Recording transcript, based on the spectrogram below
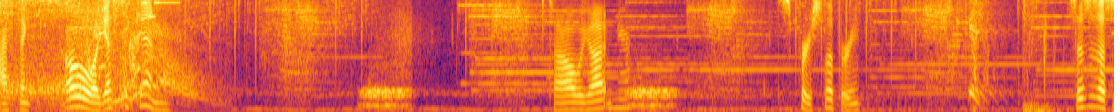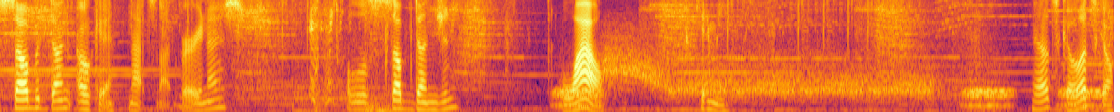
I think... Oh, I guess you can. That's all we got in here? It's pretty slippery. So this is a sub-dun... Okay, that's not very nice. A little sub-dungeon. Wow. Kidding me. Yeah, let's go, let's go.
